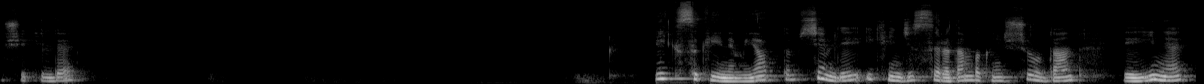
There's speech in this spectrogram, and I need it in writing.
Bu şekilde İlk sık iğnemi yaptım. Şimdi ikinci sıradan bakın şuradan e, yine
